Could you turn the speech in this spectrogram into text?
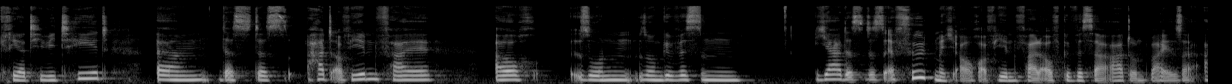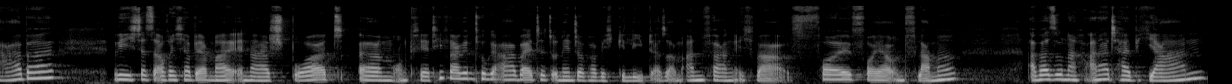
Kreativität, ähm, das, das hat auf jeden Fall auch so, ein, so einen gewissen ja, das, das erfüllt mich auch auf jeden Fall auf gewisse Art und Weise. Aber wie ich das auch, ich habe ja mal in einer Sport- ähm, und Kreativagentur gearbeitet und den Job habe ich geliebt. Also am Anfang, ich war voll Feuer und Flamme. Aber so nach anderthalb Jahren,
